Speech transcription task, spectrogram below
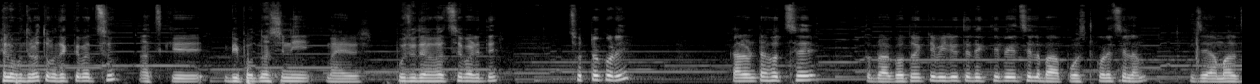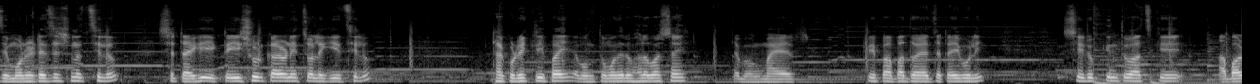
হ্যালো বন্ধুরা, তোমরা দেখতে পাচ্ছ? আজকে বিপদনাশিনী মায়ের পুজো দেওয়া হচ্ছে বাড়িতে। ছোট্ট করে, কারণটা হচ্ছে, তোমরা গত একটি ভিডিওতে দেখতে পেয়েছিলে বা পোস্ট করেছিলাম যে আমার যে মনিটাইজেশন ছিল, সেটা একটা ইস্যুর কারণে চলে গিয়েছিল। ঠাকুরের কৃপায় এবং তোমাদের ভালোবাসায় এবং মায়ের কৃপা বা দয়া যেটাই বলি, সেরূপ কিন্তু আজকে আবার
